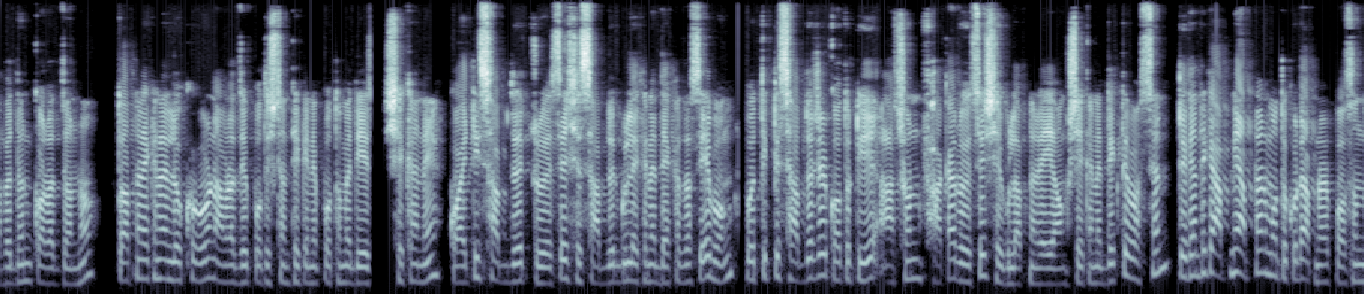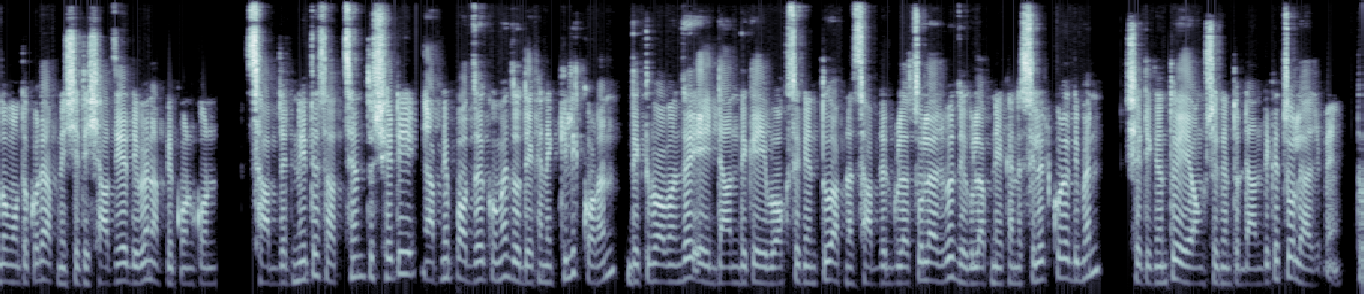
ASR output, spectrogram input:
আবেদন করার জন্য। তো আপনারা এখানে লক্ষ্য করুন, আমরা যে প্রতিষ্ঠান থেকে প্রথমে দিয়ে সেখানে কয়টি সাবজেক্ট রয়েছে সেই সাবজেক্টগুলো এখানে দেখা যাচ্ছে এবং প্রত্যেকটি সাবজেক্টের কতটি আসন ফাঁকা রয়েছে, সেগুলো আপনারা এই অংশে এখানে দেখতে পাচ্ছেন। তো এখান থেকে আপনি আপনার মতো করে, আপনার পছন্দ মতো করে আপনি সেটি সাজিয়ে দিবেন, আপনি কোন কোন সাবজেক্ট নিতে চাচ্ছেন, তো সেটি আপনি পর্যায়ক্রমে যদি এখানে ক্লিক করেন, দেখতে পাবেন যে এই ডান দিকে এই বক্সে কিন্তু আপনার সাবজেক্টগুলো চলে আসবে, যেগুলো আপনি এখানে সিলেক্ট করে দিবেন, সেটি কিন্তু এই অংশে কিন্তু ডান দিকে চলে আসবে। তো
